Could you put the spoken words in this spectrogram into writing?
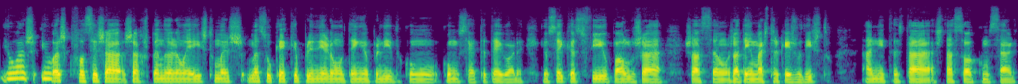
Eu acho, eu acho que vocês já, já responderam a isto, mas, mas o que é que aprenderam ou têm aprendido com, com o set até agora? Eu sei que a Sofia e o Paulo já, já, são, já têm mais traquejo disto. A Anitta está, está só a começar.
